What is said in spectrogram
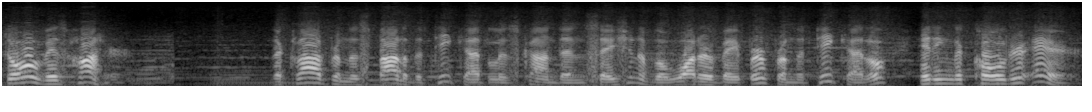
stove is hotter. The cloud from the spout of the tea kettle is condensation of the water vapor from the tea kettle hitting the colder air.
